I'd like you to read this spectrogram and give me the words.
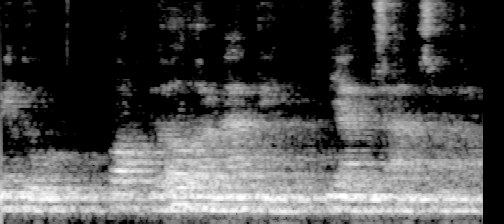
itu kok yang sama sama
